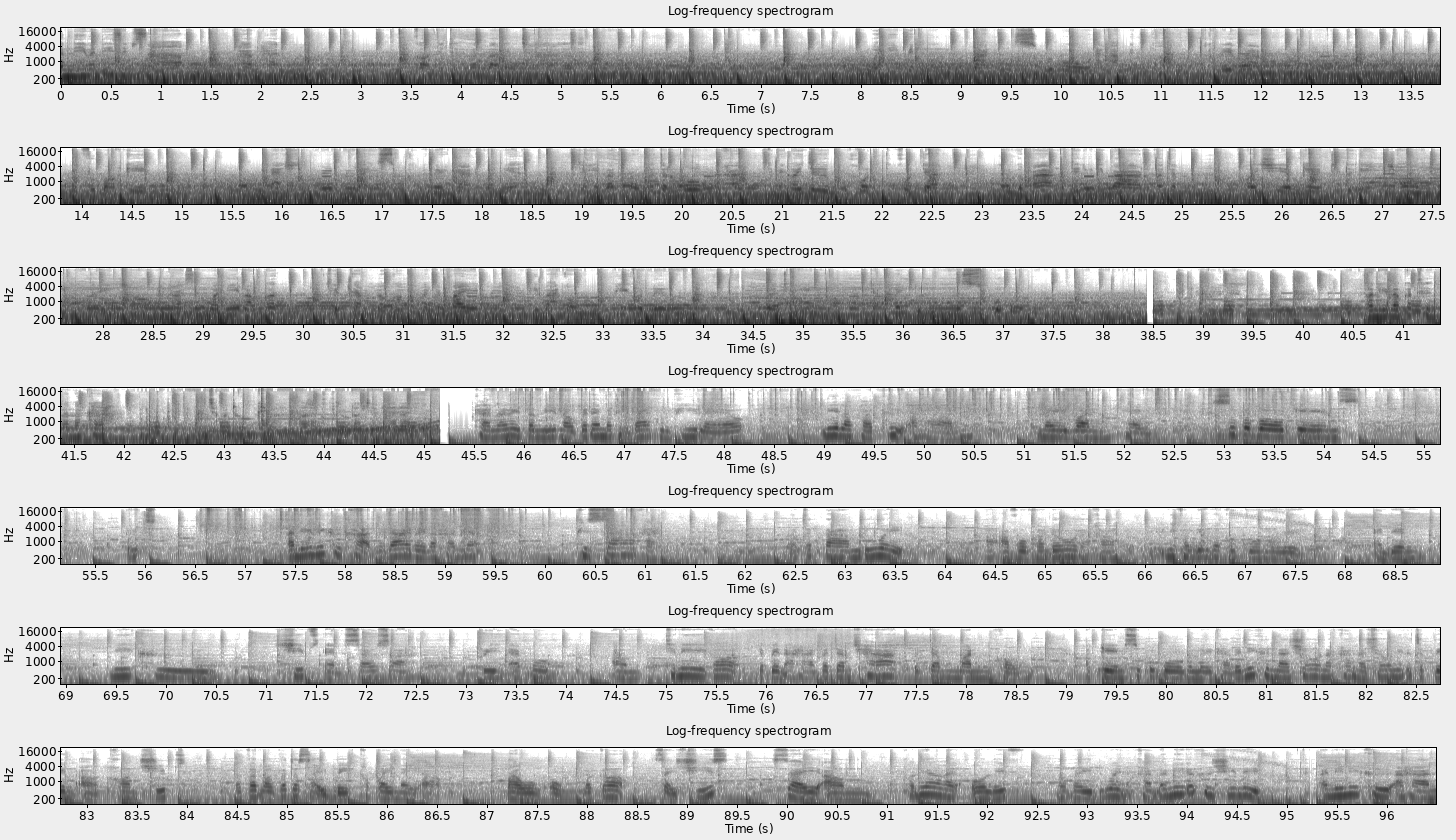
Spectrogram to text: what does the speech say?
วันนี้วันที่ อนนี้เราก็ถึงแล้วนะคะจะมาดูกันว่าเราจะมีอะไร ค่ะและในตอนนี้เราก็ได้มาถึงบ้านคุณพี่แล้ว นี่แหละค่ะคืออาหารในวันแห่งซูเปอร์โบว์เกมส์อันนี้นี่คือขาดไม่ได้เลยนะคะเนี่ยพิซซ่าค่ะ แล้วก็ตามด้วยอะโวคาโดนะคะ นี่เขาเรียกว่าโกโก้เมเร and then นี่คือ chips and salsa green apple ที่นี่ก็จะเป็นอาหารประจำชาติประจำวันของเกมซูเปอร์โบกันเลยค่ะ และนี่คือนาโชนะคะนาโชนี่ก็จะเป็นคอนชิปส์แล้วก็เราก็จะใส่เบคเข้าไปในเตาอบ แล้วก็ใส่ชีส ใส่เขาเรียกอะไรโอลิฟลงไปด้วยนะคะ และนี่ก็คือชิลีอันนี้นี่คืออาหาร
